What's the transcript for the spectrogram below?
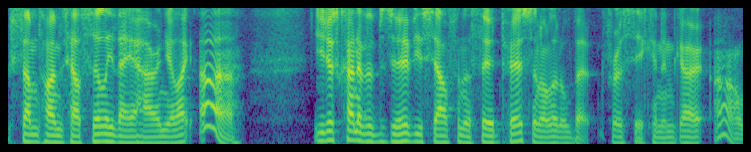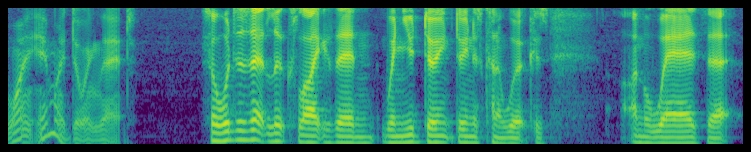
sometimes how silly they are and you're like ah oh. You just kind of observe yourself in the third person a little bit for a second and go oh why am i doing that so what does that look like then when you're doing doing this kind of work because i'm aware that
